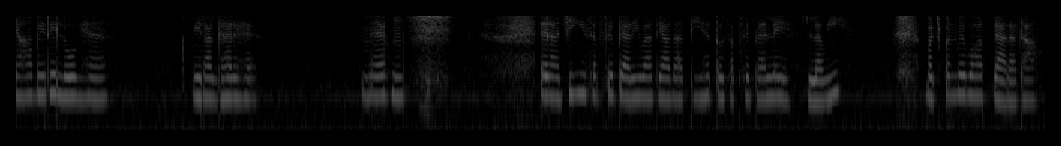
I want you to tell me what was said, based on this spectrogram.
यहाँ मेरे लोग हैं, मेरा घर है। मैं हूँ। रांची की सबसे प्यारी बात याद आती है तो सबसे पहले लवी। बचपन में बहुत प्यारा था।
